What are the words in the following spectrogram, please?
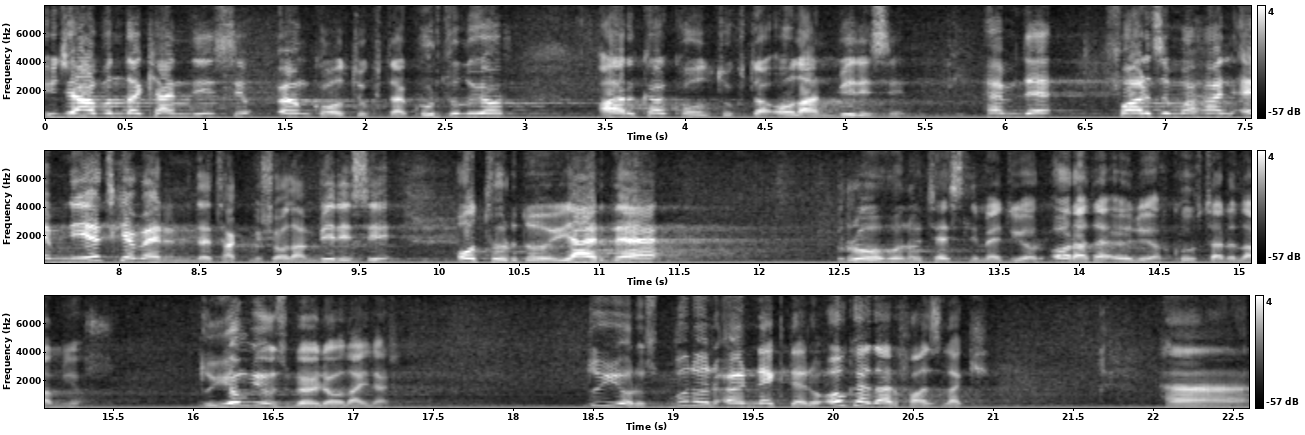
İcabında kendisi ön koltukta kurtuluyor. Arka koltukta olan birisi hem de farz-ı mahal emniyet kemerini de takmış olan birisi oturduğu yerde ruhunu teslim ediyor. Orada ölüyor, kurtarılamıyor. Duyuyor muyuz böyle olaylar? Duyuyoruz. Bunun örnekleri o kadar fazla ki. Ha,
